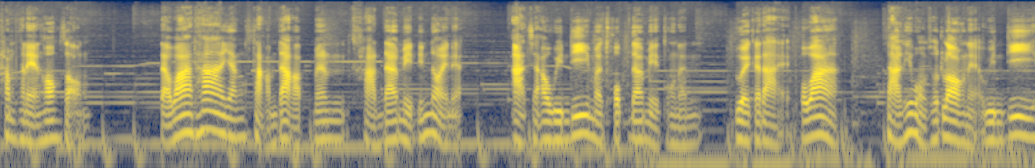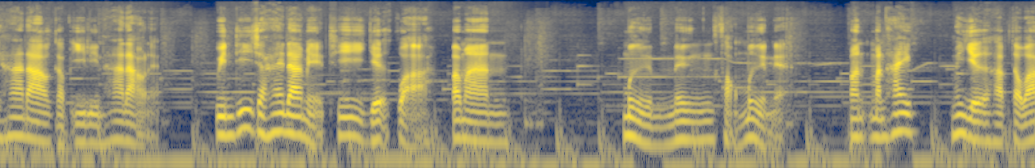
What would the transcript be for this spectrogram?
ทำคะแนนห้อง 2 แต่ว่าถ้ายัง 3 ดาบมันขาดดาเมจนิดหน่อยเนี่ย อาจจะเอาวินดี้มาทบดาเมจตรงนั้นด้วยก็ได้ เพราะว่าจากที่ผมทดลองเนี่ยวินดี้5ดาวกับอีลิน5ดาวเนี่ยวินดี้จะให้ดาเมจที่เยอะกว่าประมาณหมื่นหนึ่งสองหมื่นเนี่ยมันมันให้ไม่เยอะครับ แต่ว่า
